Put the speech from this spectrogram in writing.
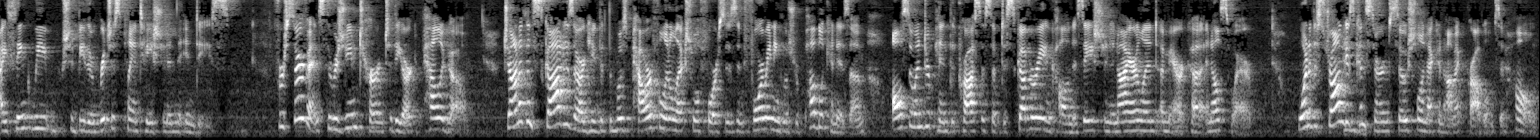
I think we should be the richest plantation in the Indies. For servants, the regime turned to the archipelago. Jonathan Scott has argued that the most powerful intellectual forces in forming English republicanism also underpinned the process of discovery and colonization in Ireland, America, and elsewhere. One of the strongest concerned social and economic problems at home.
